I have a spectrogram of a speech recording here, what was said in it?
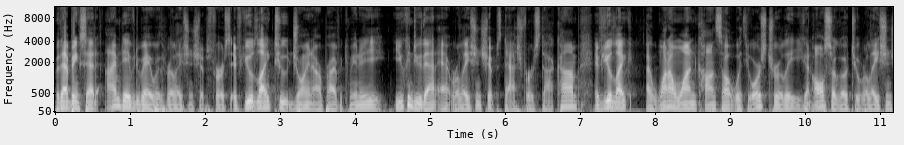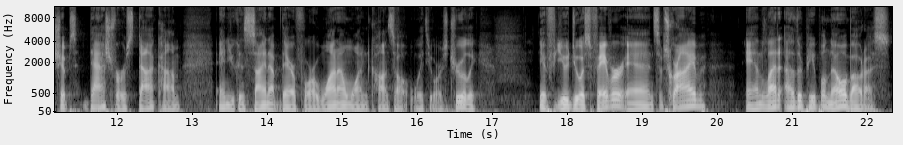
With that being said, I'm David Dubay with Relationships First. If you'd like to join our private community, you can do that at relationships-first.com. If you'd like a one-on-one consult with yours truly, you can also go to relationships-first.com and you can sign up there for a one-on-one consult with yours truly. If you do us a favor and subscribe and let other people know about us,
